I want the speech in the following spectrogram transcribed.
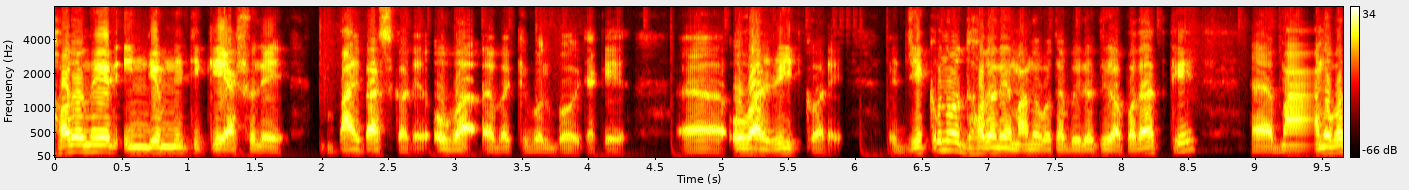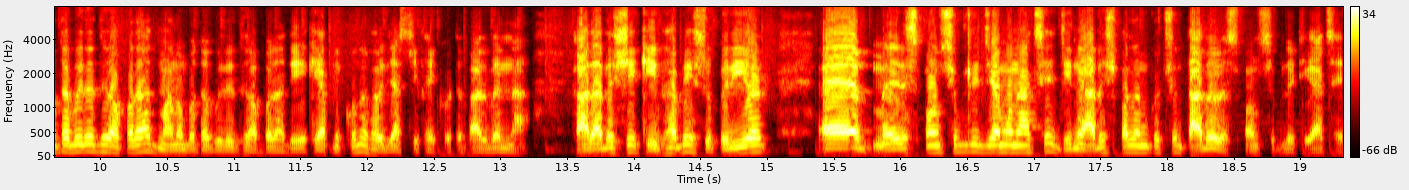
ধরনের ইন্ডেমনিটিকে আসলে বাইপাস করে ওভার কি বলব এটাকে ওভার রিড করে। যে কোনো ধরনের মানবতা বিরোধী অপরাধকে আহ, মানবতা বিরোধী অপরাধ মানবতা বিরোধী অপরাধ, একে আপনি কোনোভাবে জাস্টিফাই করতে পারবেন না। কার আদেশে, কীভাবে সুপেরিয়র রেসপন্সিবিলিটি যেমন আছে, যিনি আদেশ পালন করছেন, তারও রেসপন্সিবিলিটি আছে।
